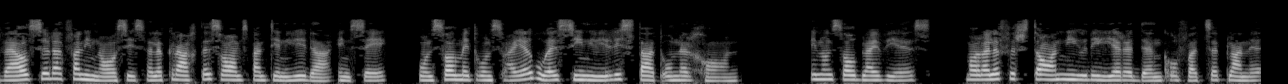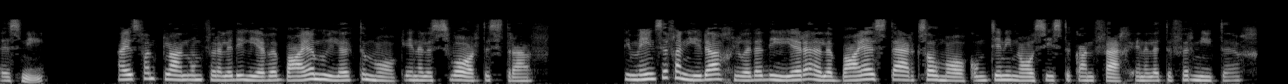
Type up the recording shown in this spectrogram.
wel so dat van die nasies hulle krachte saamspan teen Juda en sê, ons zal met ons eie oe sien hierdie stad ondergaan. En ons zal bly wees, maar hulle verstaan nie hoe die Heere denk of wat sy plannen is nie. Hij is van plan om vir hulle die lewe baie moeilijk te maken en hulle zwaar te straf. Die mensen van Juda glo dat die Heere hulle baie sterk zal maken om teen die nasies te kan veg en hulle te vernietigen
